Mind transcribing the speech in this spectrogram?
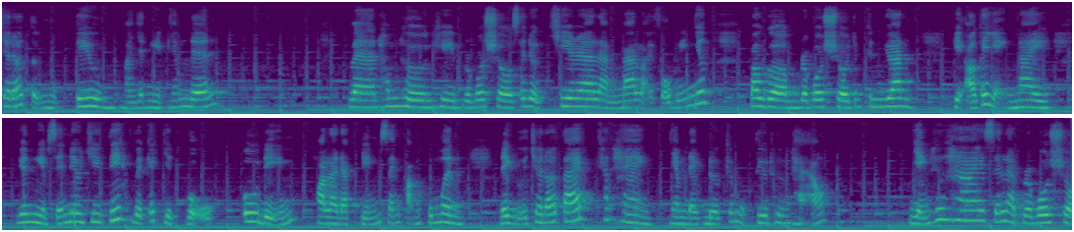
cho đối tượng mục tiêu mà doanh nghiệp nhắm đến và thông thường thì proposal sẽ được chia ra làm ba loại phổ biến nhất, bao gồm proposal trong kinh doanh. Thì ở cái dạng này, doanh nghiệp sẽ nêu chi tiết về các dịch vụ, ưu điểm hoặc là đặc điểm sản phẩm của mình để gửi cho đối tác, khách hàng nhằm đạt được cái mục tiêu thương thảo. Dạng thứ hai sẽ là proposal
